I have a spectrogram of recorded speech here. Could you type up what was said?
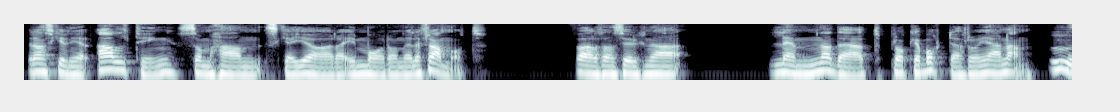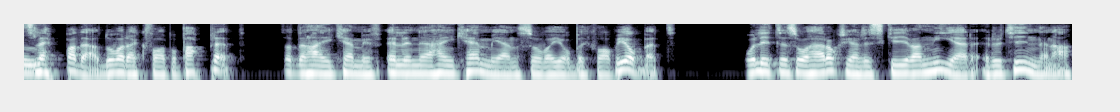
där han skrev ner allting som han ska göra imorgon eller framåt. För att han skulle kunna lämna det, att plocka bort det från hjärnan. Mm. Släppa det, då var det kvar på pappret. Så att när han, gick hem, eller när han gick hem igen så var jobbet kvar på jobbet. Och lite så här också, kanske skriva ner rutinerna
